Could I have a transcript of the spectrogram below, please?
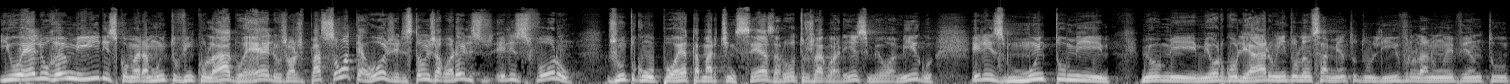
e o Hélio Ramires, como era muito vinculado, o Hélio, Jorge Passon, até hoje, eles estão em Jaguarão, eles, eles foram, junto com o poeta Martin César, outro jaguarense, meu amigo, eles muito me, me, me orgulharam indo ao lançamento do livro lá num evento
